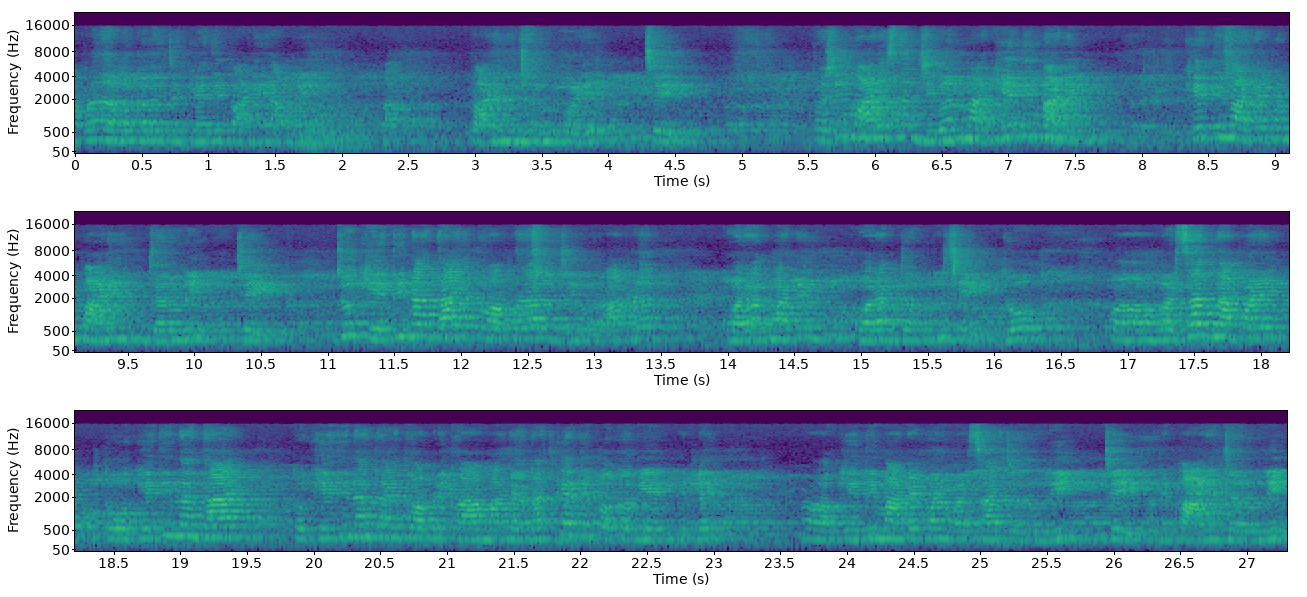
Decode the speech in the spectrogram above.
આપણને અલગ અલગ જગ્યાએથી પાણી આપણે પાણીની જરૂર પડે છે. પછી માણસના જીવનમાં ખેતી માટે ખેતી માટે પણ પાણી જરૂરી છે. જો ખેતી ના થાય તો આપણા જીવ, આપણા ખોરાક માટે ખોરાક જરૂરી છે. જો વરસાદ ના પડે તો ખેતી ના થાય, તો ખેતી ના થાય તો આપણે ખાવા માટે અનાજ ક્યાંથી પકવીએ? એટલે ખેતી માટે પણ વરસાદ જરૂરી છે અને પાણી જરૂરી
